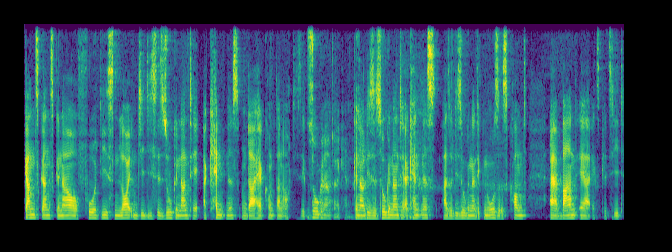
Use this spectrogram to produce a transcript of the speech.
ganz, ganz genau vor diesen Leuten, die diese sogenannte Erkenntnis, und daher kommt dann auch diese sogenannte Erkenntnis. Genau, diese sogenannte Erkenntnis, also die sogenannte Gnosis, kommt, äh, warnt er explizit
